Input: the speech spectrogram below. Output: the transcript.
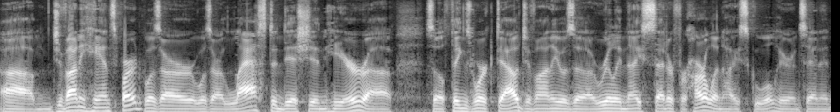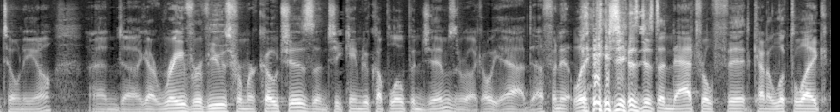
Um, Giovanni Hanspard was our was our last addition here, uh, so things worked out. Giovanni was a really nice setter for Harlan High School here in San Antonio, and uh, got rave reviews from her coaches. And she came to a couple open gyms, and we're like, oh yeah, definitely. she was just a natural fit. Kind of looked like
